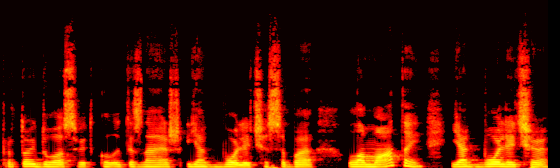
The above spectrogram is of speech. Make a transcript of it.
про той досвід, коли ти знаєш, як боляче себе ламати, як боляче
